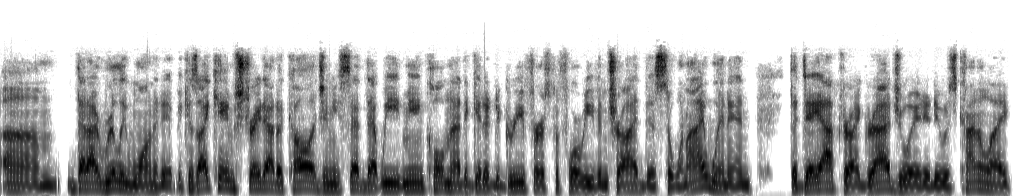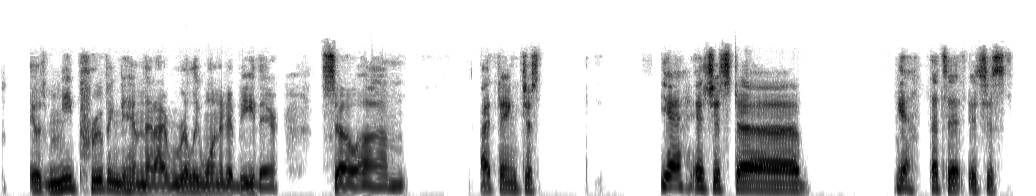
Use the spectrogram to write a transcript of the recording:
um, that I really wanted it because I came straight out of college and he said that we, me and Colten had to get a degree first before we even tried this. So when I went in the day after I graduated, it was kind of like, it was me proving to him that I really wanted to be there. So, um, I think just, yeah, it's just, uh, yeah, that's it. It's just,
